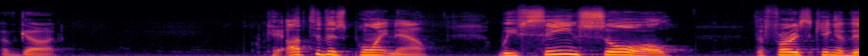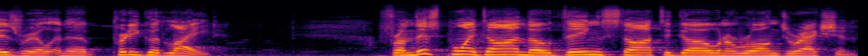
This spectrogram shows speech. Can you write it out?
of God. Okay, up to this point now, we've seen Saul, the first king of Israel, in a pretty good light. From this point on, though, things start to go in a wrong direction.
